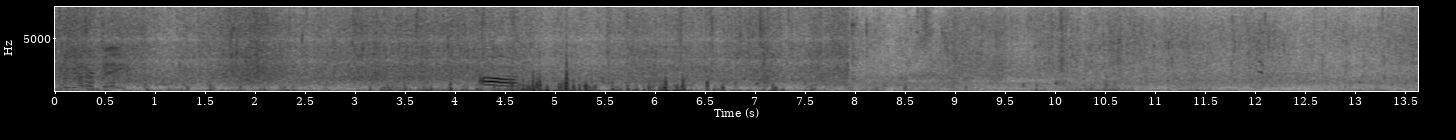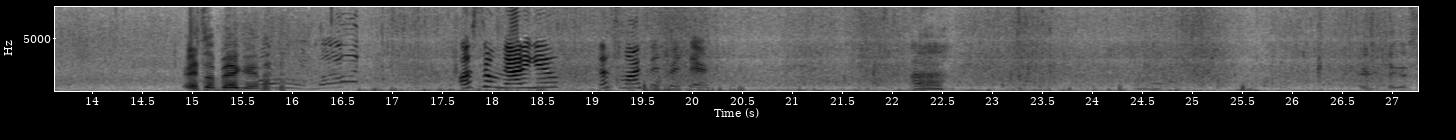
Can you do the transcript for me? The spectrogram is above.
Still got our bait. Oh, It's a big one. I'm so mad at you. That's my fish right there. Ugh. Here, take this.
